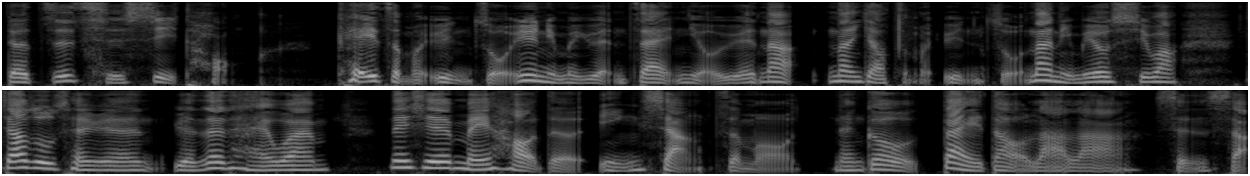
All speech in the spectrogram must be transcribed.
的支持系统？可以怎么运作？因为你们远在纽约，那那要怎么运作？那你们又希望家族成员远在台湾，那些美好的影响怎么能够带到拉拉身上？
